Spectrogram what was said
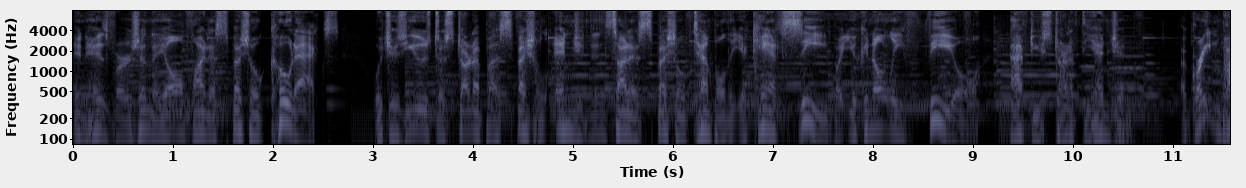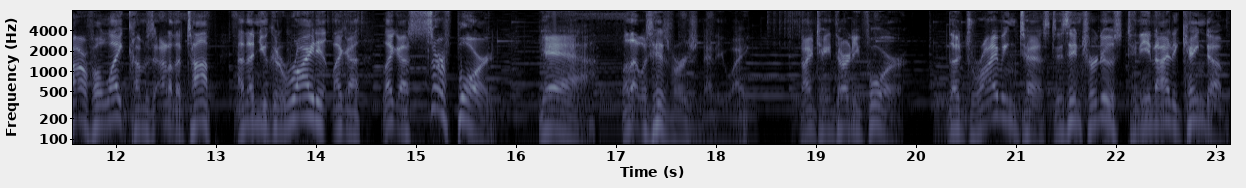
In his version, they all find a special codex, which is used to start up a special engine inside a special temple that you can't see, but you can only feel after you start up the engine. A great and powerful light comes out of the top, and then you can ride it like a like a surfboard. Yeah, well that was his version anyway. 1934. The driving test is introduced to the United Kingdom,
